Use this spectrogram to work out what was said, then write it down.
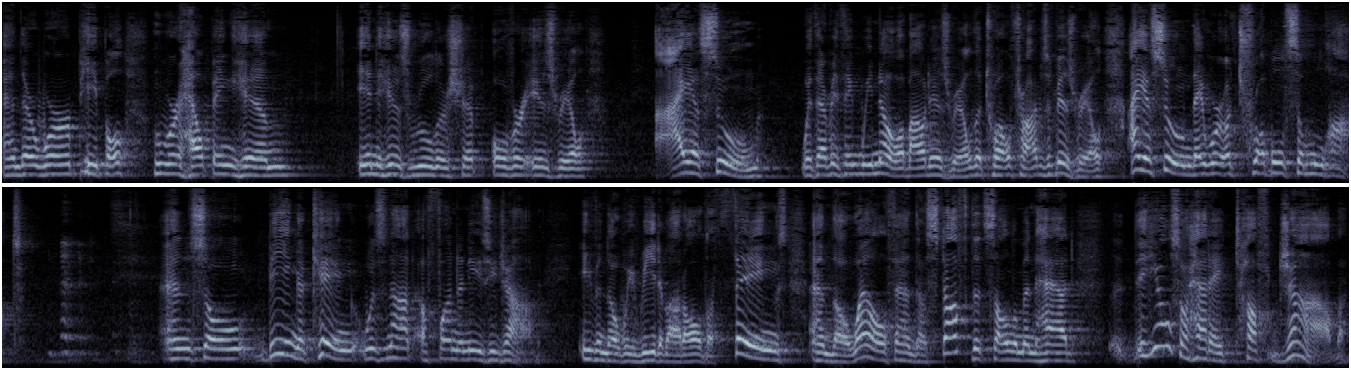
And there were people who were helping him in his rulership over Israel. I assume with everything we know about Israel, the 12 tribes of Israel, I assume they were a troublesome lot. and so being a king was not a fun and easy job. Even though we read about all the things and the wealth and the stuff that Solomon had, he also had a tough job.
